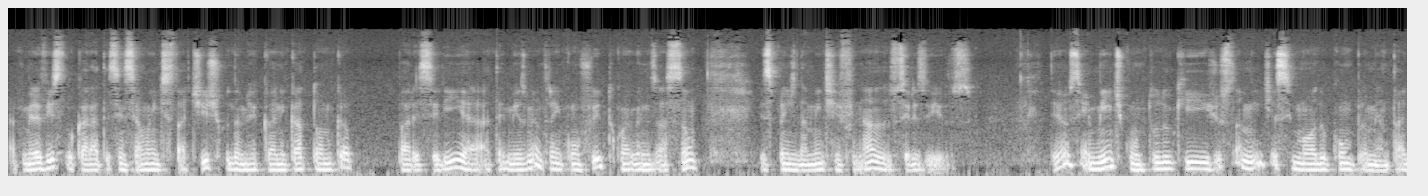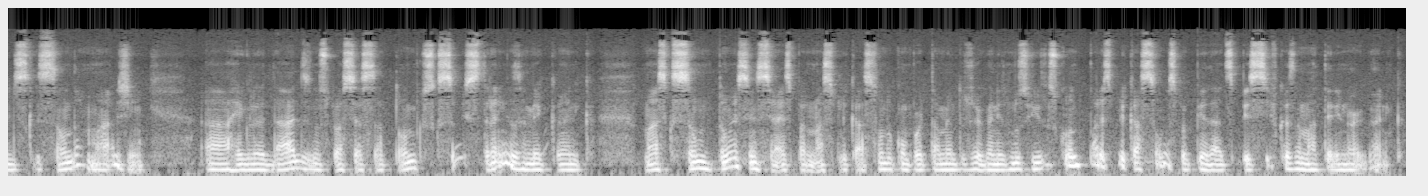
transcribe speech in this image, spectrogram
À primeira vista, o caráter essencialmente estatístico da mecânica atômica pareceria até mesmo entrar em conflito com a organização esplendidamente refinada dos seres vivos. Devemos ter em mente, contudo, que justamente esse modo complementar de descrição dá margem a regularidades nos processos atômicos que são estranhas à mecânica, mas que são tão essenciais para a nossa explicação do comportamento dos organismos vivos quanto para a explicação das propriedades específicas da matéria inorgânica.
